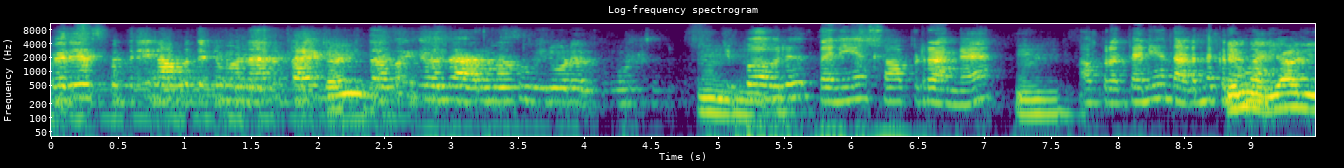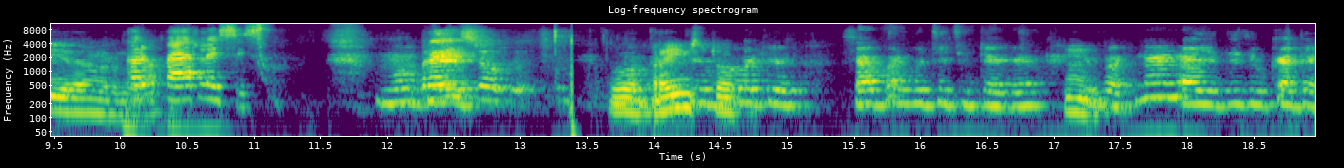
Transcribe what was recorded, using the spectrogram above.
பெரிய ஆஸ்பத்திரி நாற்பத்தெட்டு மணி நேரம் டைம் இங்க வந்து ஆறு மாசம் உயிரோட இருக்கணும்னு ம், இப்போ அவரு தனியா சாப்பிடுறாங்க. ம். அப்புறம் தனியா என்ன நடந்துக்கிறாங்க அவர் paralysis brain stroke oh brain stroke சாப்பாடு கொடுத்துட்டாங்க ம். இப்போ நானா இது உட்காந்து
